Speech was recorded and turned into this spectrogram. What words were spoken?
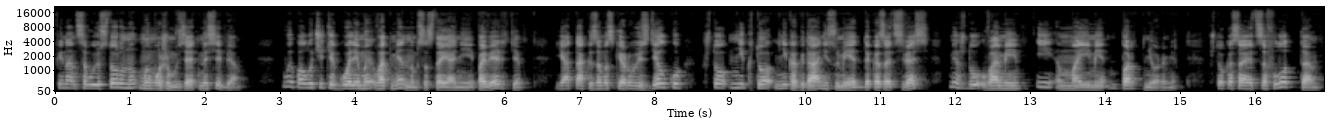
Финансовую сторону мы можем взять на себя. Вы получите големы в отменном состоянии, поверьте. Я так замаскирую сделку, что никто никогда не сумеет доказать связь между вами и моими партнерами. Что касается флота,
